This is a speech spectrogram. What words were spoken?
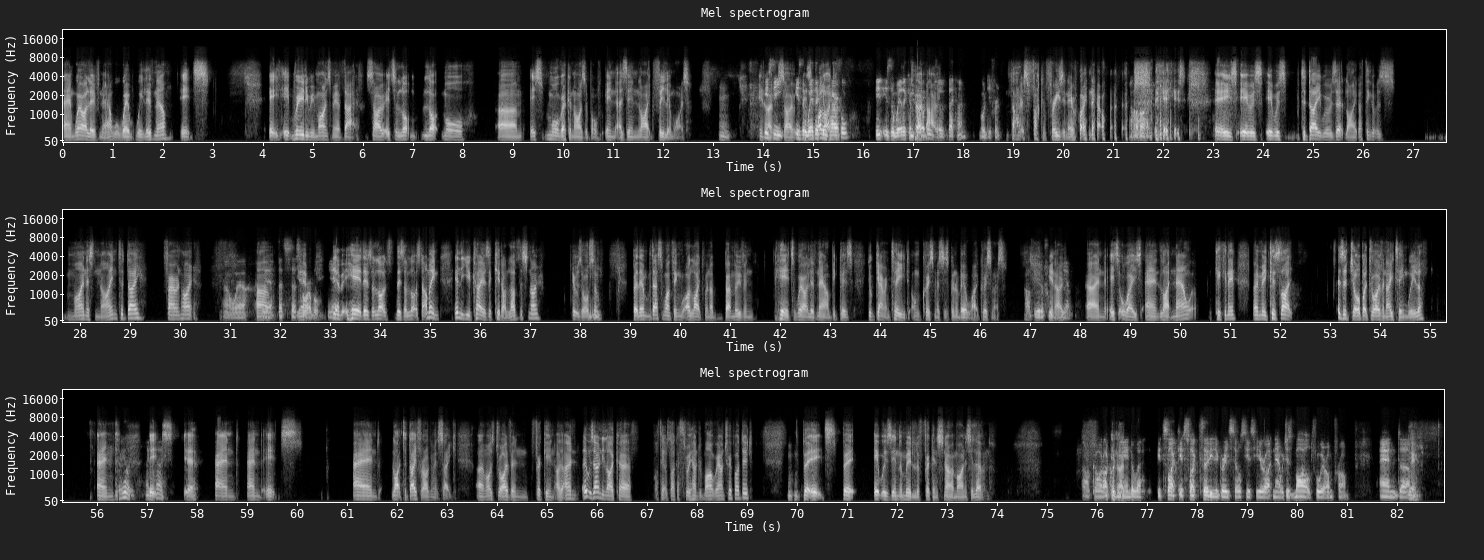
And where I live now, well, where we live now, it's it, it really reminds me of that. So it's a lot lot more um, it's more recognizable in as in like feeling wise. Hmm. You know, is the so is the weather comparable? Like is the weather comparable no. to back home or different? No, it's fucking freezing here right now. it, is, it is. It was. It was today. We was at like I think it was minus nine today Fahrenheit. Oh wow! Um, yeah, that's that's yeah, horrible. Yeah. yeah. but here there's a lot. Of, there's a lot of snow. I mean, in the UK as a kid, I loved the snow. It was awesome. Mm-hmm. But then that's one thing I liked when I about moving here to where I live now because you're guaranteed on Christmas is going to be a white Christmas. Oh, beautiful! You know, yeah. and it's always and like now kicking in. I mean, because like as a job, I drive an 18 wheeler, and Really? Okay. it's yeah, and and it's and like today, for argument's sake, um, I was driving freaking. I, I it was only like a, I think it was like a 300 mile round trip I did, Mhm. but it's but it was in the middle of freaking snow at minus 11. Oh god, I couldn't know. handle that. It's like it's like 30 degrees Celsius here right now, which is mild for where I'm from. And um, Yeah.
